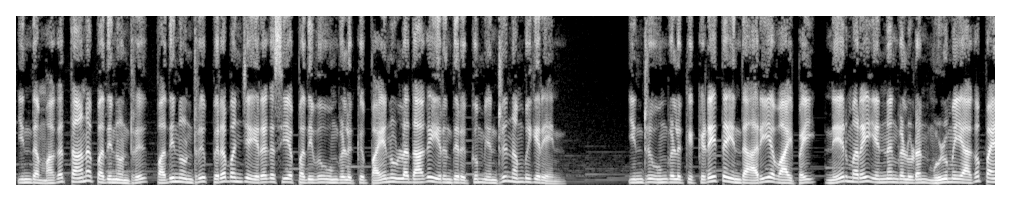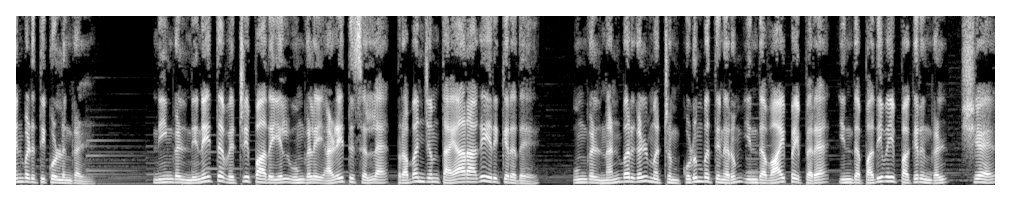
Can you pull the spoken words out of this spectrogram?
இந்த மகத்தான பதினொன்று பதினொன்று பிரபஞ்ச இரகசிய பதிவு உங்களுக்கு பயனுள்ளதாக இருந்திருக்கும் என்று நம்புகிறேன். இன்று உங்களுக்கு கிடைத்த இந்த அரிய வாய்ப்பை நேர்மறை எண்ணங்களுடன் முழுமையாக பயன்படுத்திக் கொள்ளுங்கள். நீங்கள் நினைத்த வெற்றி பாதையில் உங்களை அழைத்து செல்ல பிரபஞ்சம் தயாராக இருக்கிறது. உங்கள் நண்பர்கள் மற்றும் குடும்பத்தினரும் இந்த வாய்ப்பை பெற இந்த பதிவை பகிருங்கள் ஷேர்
